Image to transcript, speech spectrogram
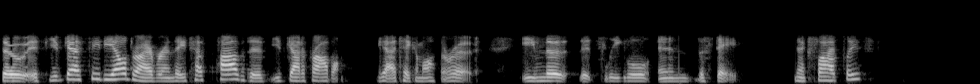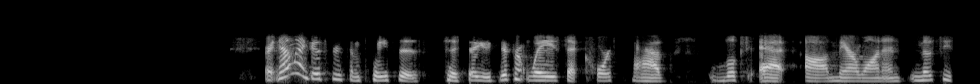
So if you've got a CDL driver and they test positive, you've got a problem. You got to take them off the road, even though it's legal in the state. Next slide, please. All right, now I'm going to go through some cases to show you different ways that courts have looked at uh, marijuana. And most of these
